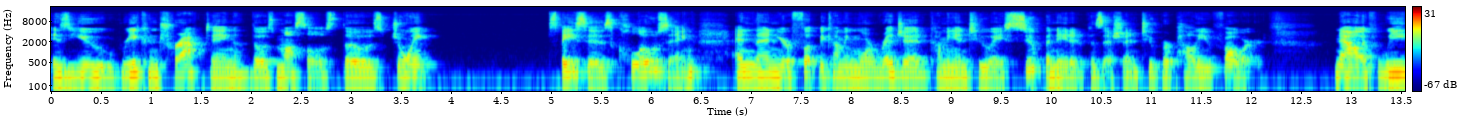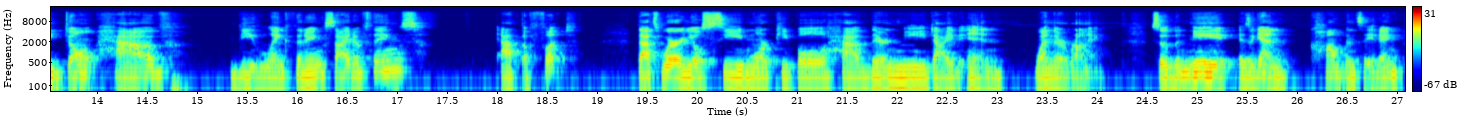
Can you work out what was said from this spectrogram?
is you recontracting those muscles, those joint spaces closing, and then your foot becoming more rigid, coming into a supinated position to propel you forward. Now, if we don't have the lengthening side of things at the foot, that's where you'll see more people have their knee dive in when they're running. So the knee is again compensating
